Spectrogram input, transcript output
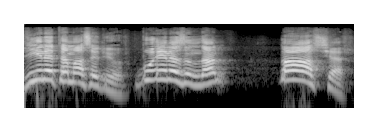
dine temas ediyor. Bu en azından daha az şer.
